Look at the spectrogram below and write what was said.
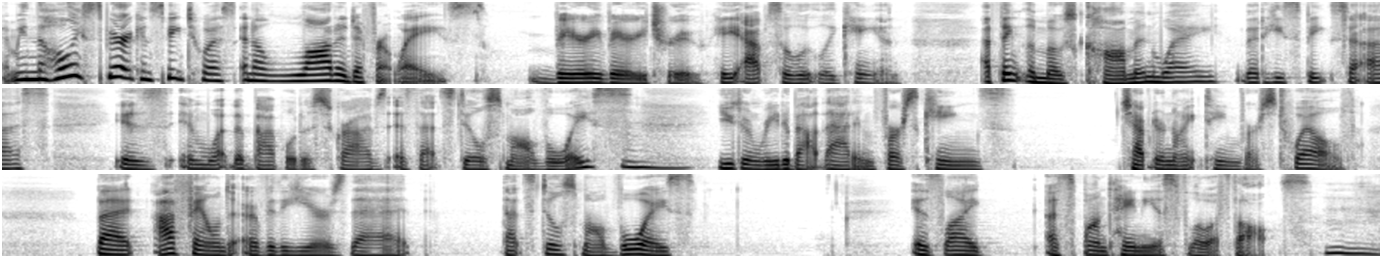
I mean, the Holy Spirit can speak to us in a lot of different ways. Very, very true. He absolutely can. I think the most common way that he speaks to us is in what the Bible describes as that still small voice. Mm. You can read about that in 1 Kings chapter 19 verse 12. But I've found over the years that that still small voice is like a spontaneous flow of thoughts. Mm.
